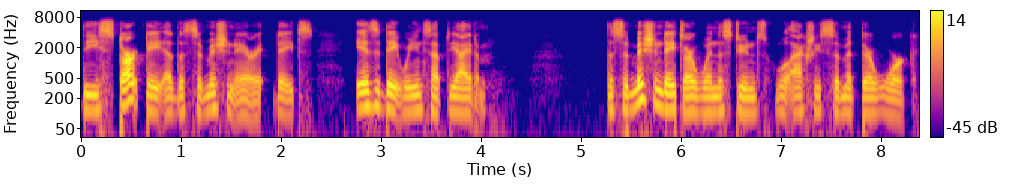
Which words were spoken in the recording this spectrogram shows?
the start date of the submission dates is the date you accept the item. The submission dates are when the students will actually submit their work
